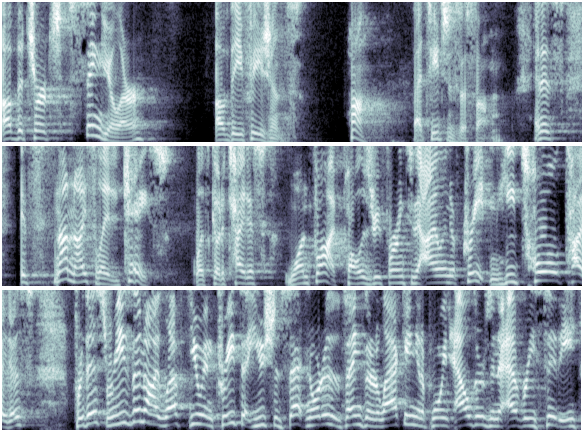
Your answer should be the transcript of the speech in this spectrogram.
of the church, singular, of the Ephesians. Huh, that teaches us something. And it's, it's not an isolated case. Let's go to Titus 1:5. Paul is referring to the island of Crete, and he told Titus, For this reason I left you in Crete, that you should set in order the things that are lacking and appoint elders in every city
